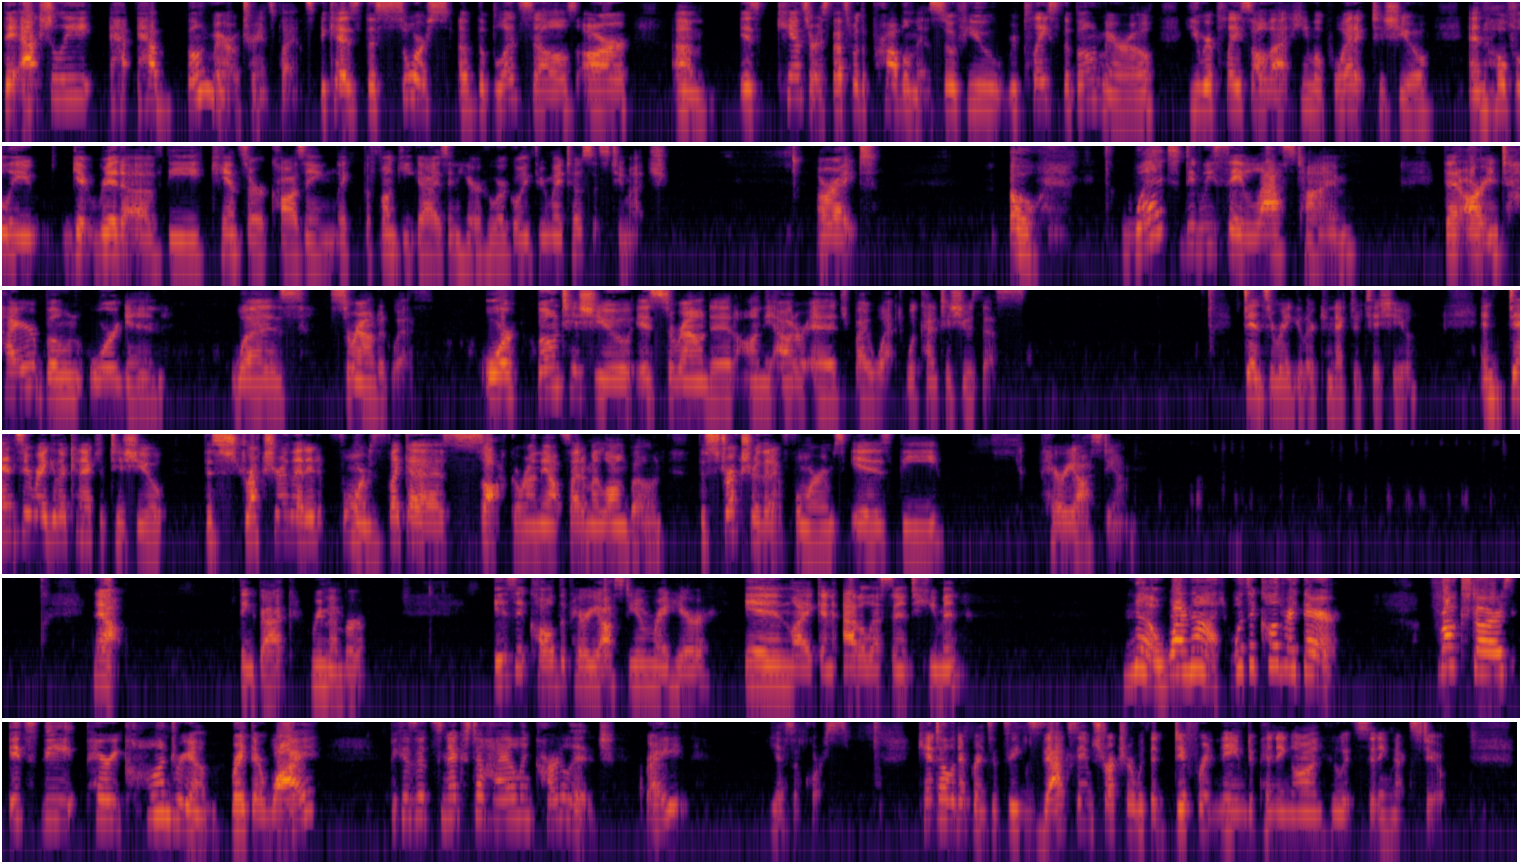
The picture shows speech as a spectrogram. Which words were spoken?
they actually ha have bone marrow transplants because the source of the blood cells are, um, is cancerous. That's where the problem is. So if you replace the bone marrow, you replace all that hemopoietic tissue and hopefully get rid of the cancer causing, like the funky guys in here who are going through mitosis too much. All right. Oh, what did we say last time that our entire bone organ was surrounded with? Or bone tissue is surrounded on the outer edge by what? What kind of tissue is this? Dense irregular connective tissue. And dense irregular connective tissue, the structure that it forms, it's like a sock around the outside of my long bone the structure that it forms is the periosteum. Now, think back, remember, is it called the periosteum right here in like an adolescent human? No, why not? What's it called right there? Rock stars, it's the perichondrium right there. Why? Because it's next to hyaline cartilage right? Yes, of course. Can't tell the difference. It's the exact same structure with a different name depending on who it's sitting next to.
